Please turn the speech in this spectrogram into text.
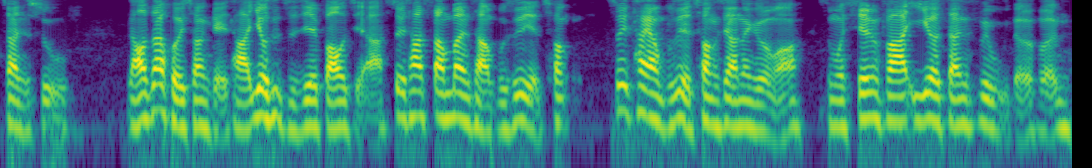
战术，然后再回传给他又是直接包夹，所以他上半场不是也创，所以太阳不是也创下那个吗？什么先发一二三四五得分？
